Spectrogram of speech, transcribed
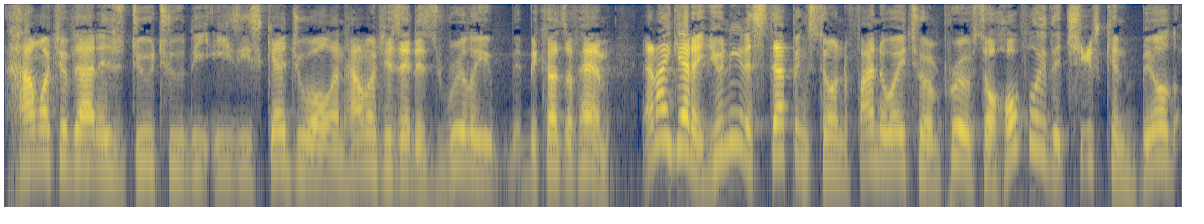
how much of that is due to the easy schedule and how much is it is really because of him? And I get it. You need a stepping stone to find a way to improve. So hopefully the Chiefs can build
